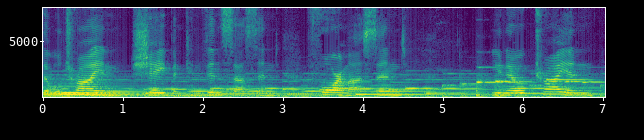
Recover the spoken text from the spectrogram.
that will try and shape and convince us and form us and, you know, try and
